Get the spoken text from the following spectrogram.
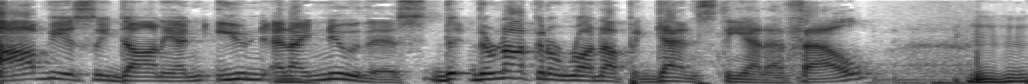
obviously, Donnie, and, you, and I knew this, they're not going to run up against the NFL. Mm-hmm.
